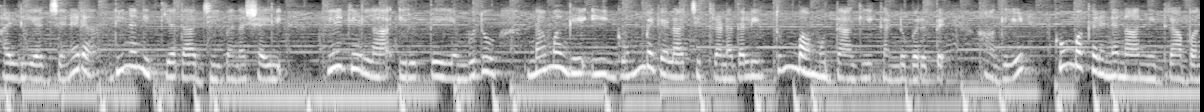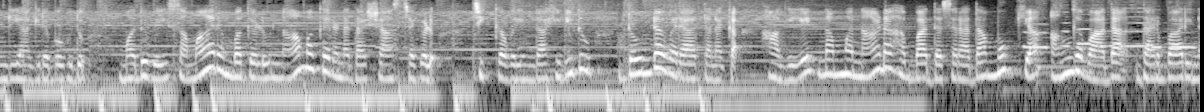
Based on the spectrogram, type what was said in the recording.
ಹಳ್ಳಿಯ ಜನರ ದಿನನಿತ್ಯದ ಜೀವನ ಶೈಲಿ ಹೇಗೆಲ್ಲ ಇರುತ್ತೆ ಎಂಬುದು ನಮಗೆ ಈ ಗೊಂಬೆಗಳ ಚಿತ್ರಣದಲ್ಲಿ ತುಂಬ ಮುದ್ದಾಗಿ ಕಂಡುಬರುತ್ತೆ. ಹಾಗೆಯೇ ಕುಂಭಕರ್ಣನ ನಿದ್ರಾ ಭಂಗಿಯಾಗಿರಬಹುದು ಮದುವೆ ಸಮಾರಂಭಗಳು ನಾಮಕರಣದ ಶಾಸ್ತ್ರಗಳು. ಚಿಕ್ಕವರಿಂದ ಹಿಡಿದು ದೊಡ್ಡವರ ತನಕ. ಹಾಗೆಯೇ ನಮ್ಮ ನಾಡ ಹಬ್ಬ ದಸರಾದ ಮುಖ್ಯ ಅಂಗವಾದ ದರ್ಬಾರಿನ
